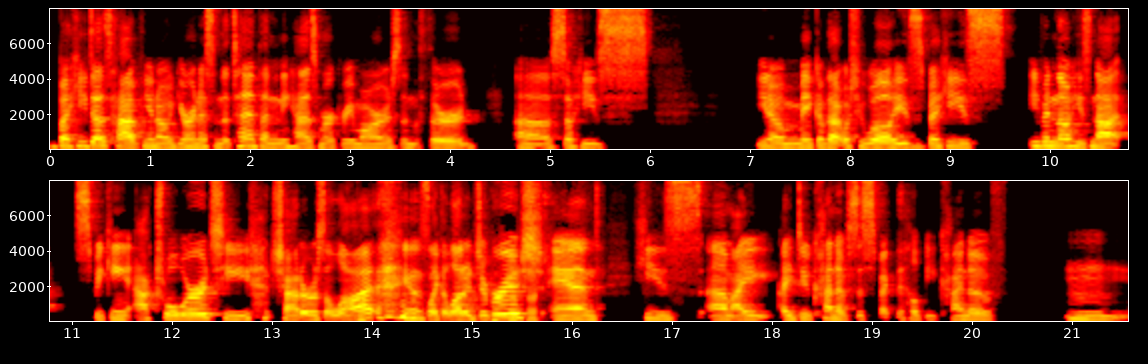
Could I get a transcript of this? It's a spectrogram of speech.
but he does have you know Uranus in the tenth, and he has Mercury, Mars in the third. Uh, so he's you know, make of that what you will. He's, but he's, even though he's not speaking actual words, he chatters a lot. he has like a lot of gibberish and he's, um, I, I do kind of suspect that he'll be kind of mm,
